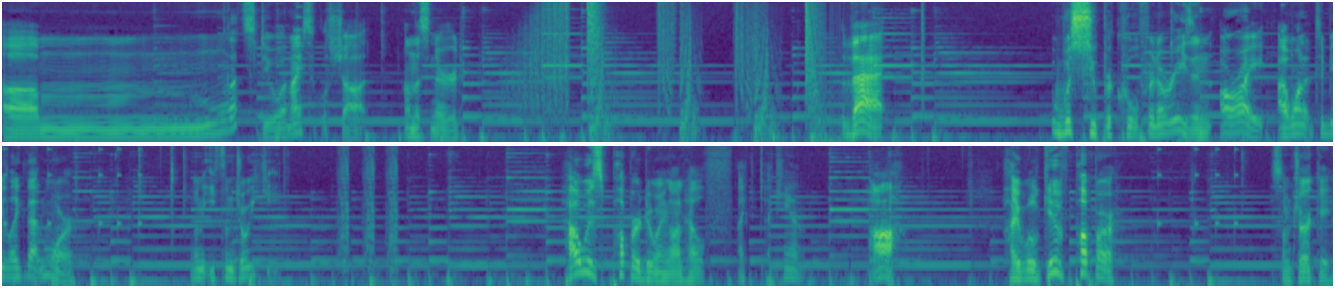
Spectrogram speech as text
Um, let's do an icicle shot on this nerd. That was super cool for no reason. Alright, I want it to be like that more. I'm gonna eat some Joiki. How is Pupper doing on health? I, I can't... Ah! I will give Pupper some jerky.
